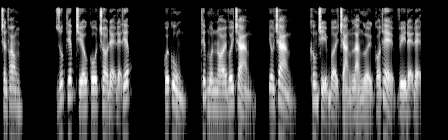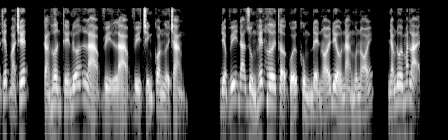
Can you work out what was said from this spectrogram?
Trần Phong, giúp thiếp chiếu cô cho đệ đệ thiếp. Cuối cùng, thiếp muốn nói với chàng, yêu chàng, không chỉ bởi chàng là người có thể vì đệ đệ thiếp mà chết, càng hơn thế nữa là vì là vì chính con người chàng. Điệp Vĩ đã dùng hết hơi thở cuối cùng để nói điều nàng muốn nói, nhắm đôi mắt lại,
